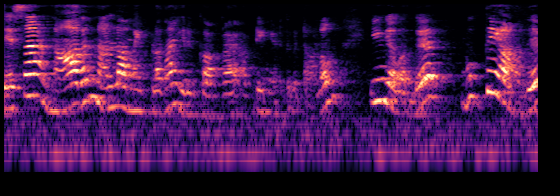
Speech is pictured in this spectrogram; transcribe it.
திசை நாதன் நல்ல அமைப்புல தான் இருக்காங்க அப்படின்னு எடுத்துக்கிட்டாலும் இங்க வந்து புக்தியானது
